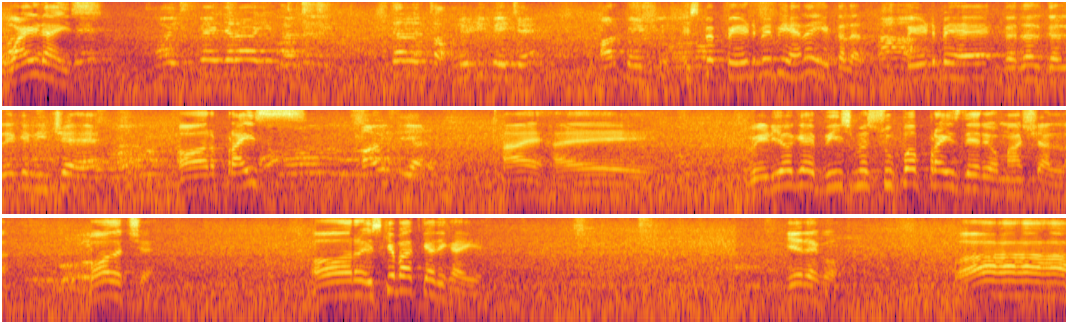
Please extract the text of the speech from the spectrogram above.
वाइड आइस और इस पे जरा इधर चॉकलेटी पेज है। और पेट पे। इस पे पेट पे भी है ना ये कलर? हाँ, हाँ। पेट पे है गदर गले के नीचे है। और प्राइस? बाईस हज़ार। हाय हाय। वीडियो के बीच में सुपर प्राइस दे रहे हो माशाल्लाह। बहुत अच्छे। और इसके बाद क्या दिखाएँगे? ये देखो। वाह हा हा हा।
